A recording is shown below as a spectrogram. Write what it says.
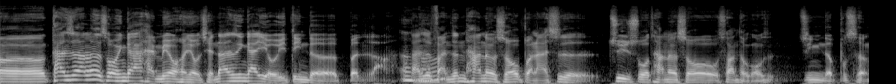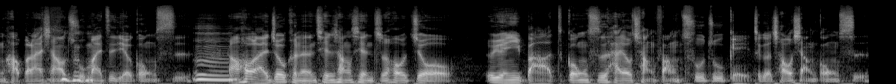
呃，但是他那个时候应该还没有很有钱，但是应该有一定的本啦。Uh. 但是反正他那个时候本来是，据说他那个时候蒜头公司经营的不是很好，本来想要出卖自己的公司，嗯，然后后来就可能签上线之后就，就就愿意把公司还有厂房出租给这个超翔公司，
